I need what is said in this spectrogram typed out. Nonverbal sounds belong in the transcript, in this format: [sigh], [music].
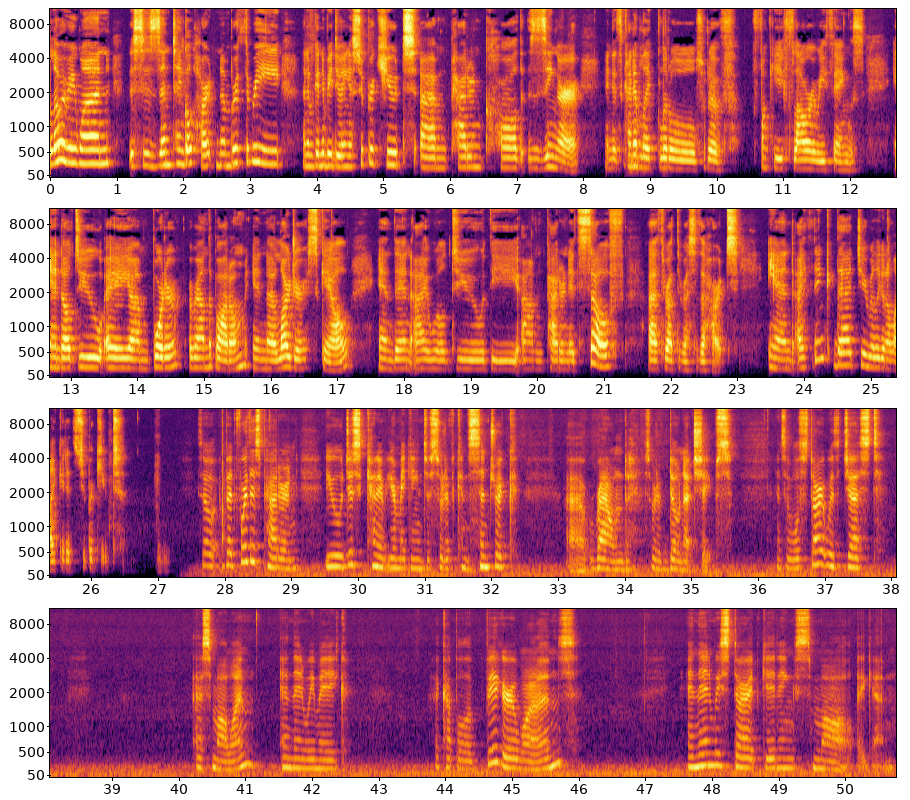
Hello everyone, this is Zentangle Heart number three and I'm going to be doing a super cute um, pattern called Zinger and it's kind of like little sort of funky flowery things. And I'll do a um, border around the bottom in a larger scale and then I will do the um, pattern itself uh, throughout the rest of the heart. And I think that you're really going to like it, it's super cute. So, but for this pattern, you just kind of, you're making just sort of concentric uh, round sort of donut shapes. And so we'll start with just a small one and then we make a couple of bigger ones and then we start getting small again.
